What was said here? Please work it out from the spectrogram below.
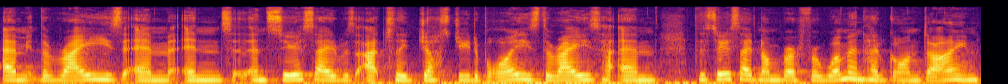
Um, the rise um, in in suicide was actually just due to boys. The rise, um, the suicide number for women had gone down,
